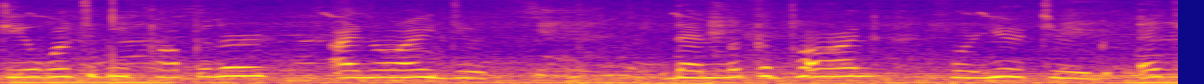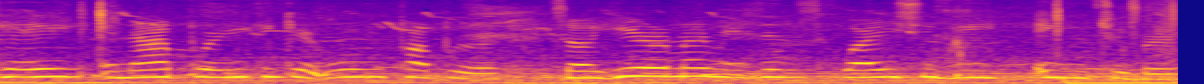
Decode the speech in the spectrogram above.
Do you want to be popular? I know I do. Then look upon for YouTube, aka an app where you can get really popular. So here are my reasons why you should be a YouTuber.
